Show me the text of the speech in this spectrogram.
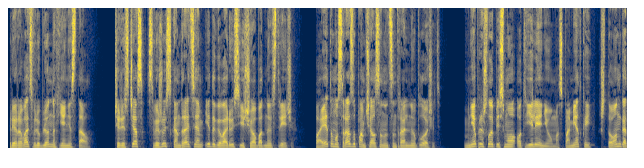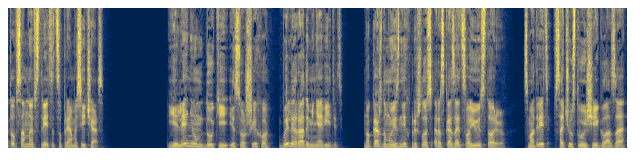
Прерывать влюбленных я не стал. Через час свяжусь с Кондратием и договорюсь еще об одной встрече. Поэтому сразу помчался на центральную площадь. Мне пришло письмо от Елениума с пометкой, что он готов со мной встретиться прямо сейчас. Елениум, Дуки и Сушихо были рады меня видеть, но каждому из них пришлось рассказать свою историю, смотреть в сочувствующие глаза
